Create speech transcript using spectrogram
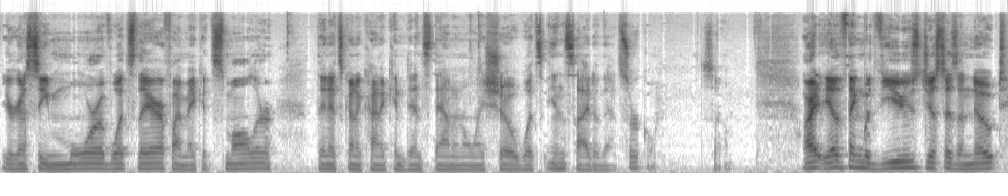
you're going to see more of what's there. If I make it smaller, then it's going to kind of condense down and only show what's inside of that circle. So, all right, the other thing with views, just as a note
